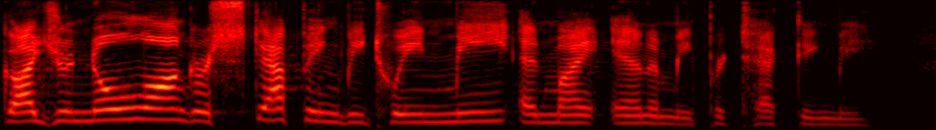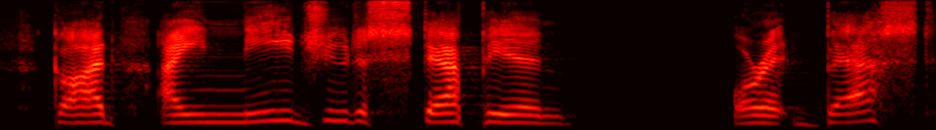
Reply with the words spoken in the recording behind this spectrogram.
God, you're no longer stepping between me and my enemy, protecting me. God, I need you to step in, or at best,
